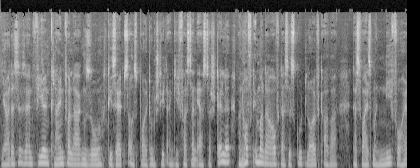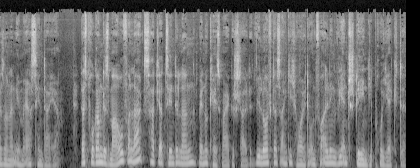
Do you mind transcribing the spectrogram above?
Ja, das ist in vielen Kleinverlagen so. Die Selbstausbeutung steht eigentlich fast an erster Stelle. Man hofft immer darauf, dass es gut läuft, aber das weiß man nie vorher, sondern immer erst hinterher. Das Programm des Mao Verlags hat jahrzehntelang Benno Käsmeier gestaltet. Wie läuft das eigentlich heute und vor allen Dingen, wie entstehen die Projekte?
